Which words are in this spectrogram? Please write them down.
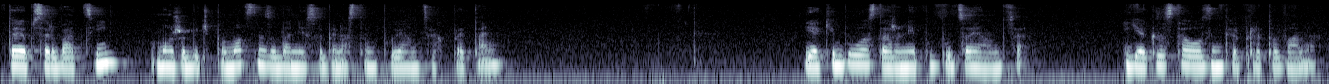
W tej obserwacji może być pomocne zadanie sobie następujących pytań. Jakie było zdarzenie pobudzające i jak zostało zinterpretowane?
